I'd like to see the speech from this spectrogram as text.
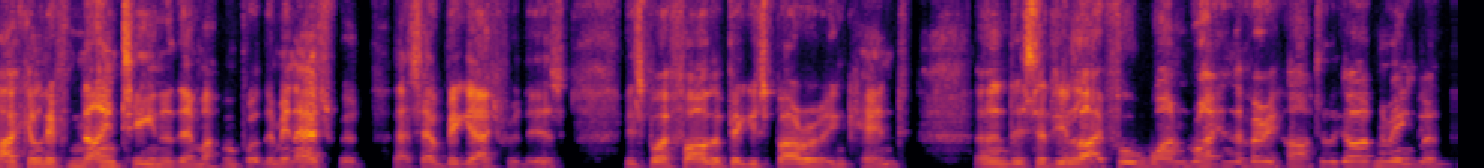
I can lift 19 of them up and put them in Ashford. That's how big Ashford is. It's by far the biggest borough in Kent, and it's a delightful one right in the very heart of the Garden of England.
